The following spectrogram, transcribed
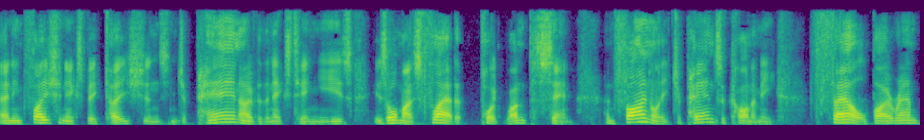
and inflation expectations in Japan over the next 10 years is almost flat at 0.1%. And finally, Japan's economy fell by around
